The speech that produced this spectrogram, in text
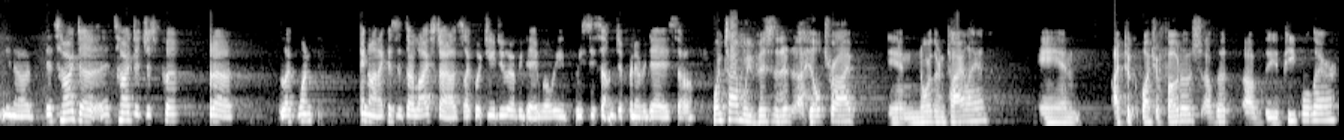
You know, it's hard to it's hard to just put a like one thing on it because it's our lifestyle. It's like, what do you do every day? Well, we we see something different every day. So one time we visited a hill tribe in northern Thailand, and I took a bunch of photos of the of the people there.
